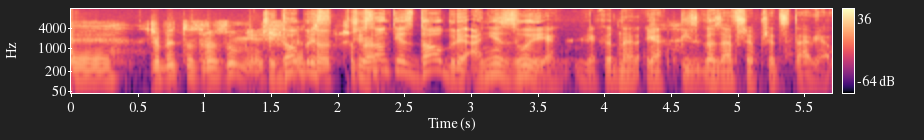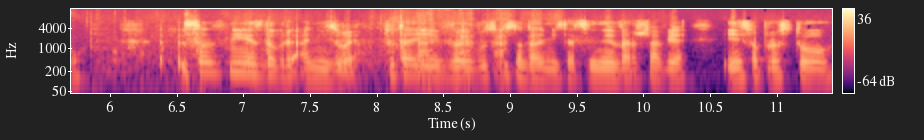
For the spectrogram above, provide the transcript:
Yy, żeby to zrozumieć... Czy, dobry, to trzeba... czy sąd jest dobry, a nie zły, jak, jak, jak PiS go zawsze przedstawiał? Sąd nie jest dobry ani zły. Tutaj Wojewódzki Sąd Administracyjny w Warszawie jest po prostu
